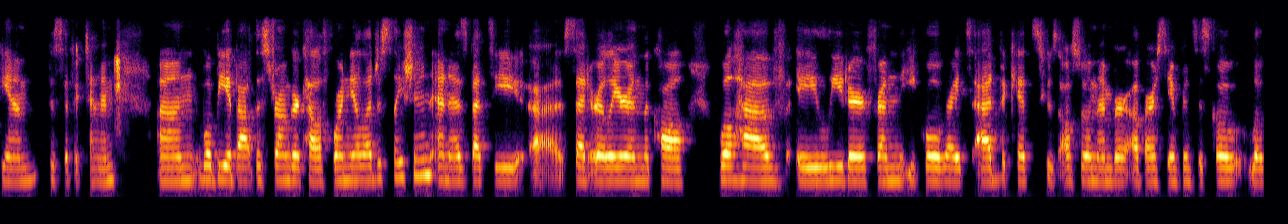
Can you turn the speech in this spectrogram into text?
p.m. Pacific time, um, will be about the Stronger California legislation. And as Betsy uh, said earlier in the call, we'll have a leader from the Equal Rights Advocates, who's also a member of our San Francisco lo-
